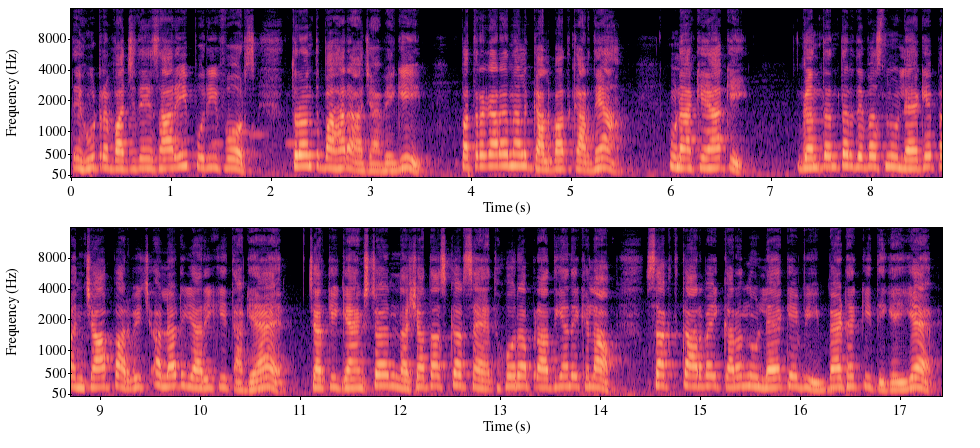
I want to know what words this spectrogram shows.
ਤੇ ਹੂਟਰ ਵੱਜਦੇ ਸਾਰ ਹੀ ਪੂਰੀ ਫੋਰਸ ਤੁਰੰਤ ਬਾਹਰ ਆ ਜਾਵੇਗੀ। ਪੱਤਰਕਾਰਾਂ ਨਾਲ ਗੱਲਬਾਤ ਕਰਦਿਆਂ ਉਨ੍ਹਾਂ ਕਿਹਾ ਕਿ ਗਣਤੰਤਰ ਦਿਵਸ ਨੂੰ ਲੈ ਕੇ ਪੰਜਾਬ ਭਰ ਵਿੱਚ ਅਲਰਟ ਜਾਰੀ ਕੀਤਾ ਗਿਆ ਹੈ। ਚਰਕੀ ਗੈਂਗਸਟਰ ਨਸ਼ਾ ਤਸਕਰ ਸਹਿਤ ਹੋਰ ਅਪਰਾਧੀਆਂ ਦੇ ਖਿਲਾਫ ਸਖਤ ਕਾਰਵਾਈ ਕਰਨ ਨੂੰ ਲੈ ਕੇ ਵੀ ਬੈਠਕ ਕੀਤੀ ਗਈ ਹੈ।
